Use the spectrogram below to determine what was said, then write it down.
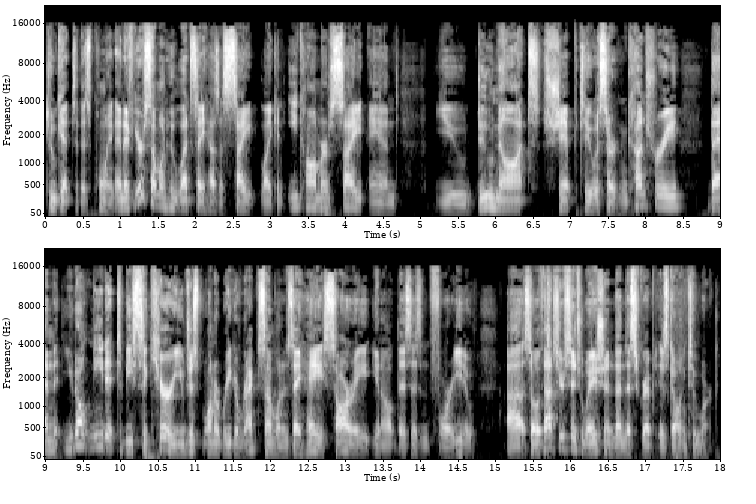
to get to this point. And if you're someone who, let's say, has a site like an e-commerce site and you do not ship to a certain country, then you don't need it to be secure. You just want to redirect someone and say, hey, sorry, you know, this isn't for you. Uh, so if that's your situation, then this script is going to work.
